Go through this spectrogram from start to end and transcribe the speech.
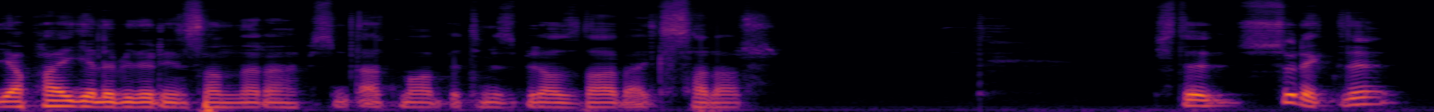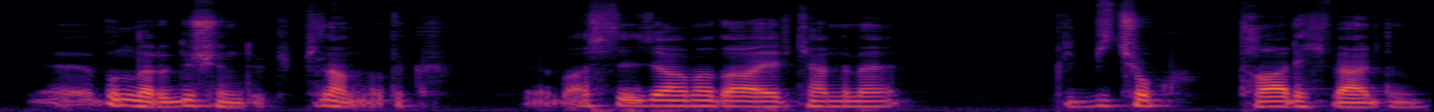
yapay gelebilir insanlara bizim dert muhabbetimiz biraz daha belki sarar işte sürekli ee, bunları düşündük, planladık. Ee, başlayacağıma dair kendime birçok tarih verdim.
